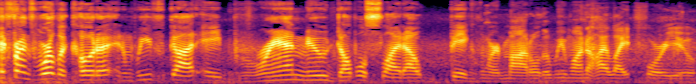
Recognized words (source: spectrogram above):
Hey friends, we're Lakota and we've got a brand new double slide out Bighorn model that we want to highlight for you.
